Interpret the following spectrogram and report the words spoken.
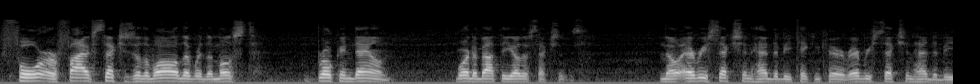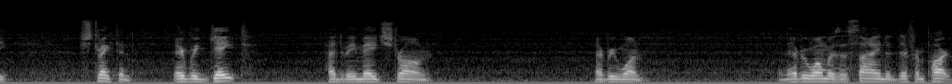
four or five sections of the wall that were the most broken down, what about the other sections? No, every section had to be taken care of. Every section had to be strengthened. Every gate had to be made strong. Every one. And everyone was assigned a different part.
